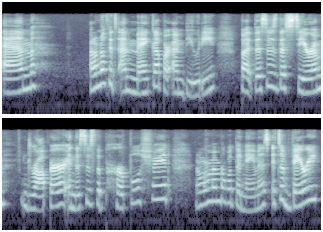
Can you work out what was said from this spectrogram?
M, I don't know if it's M Makeup or M Beauty, but this is the Serum Dropper, and this is the purple shade. I don't remember what the name is. It's a very,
